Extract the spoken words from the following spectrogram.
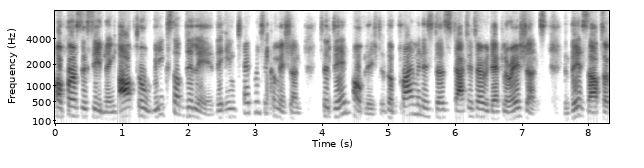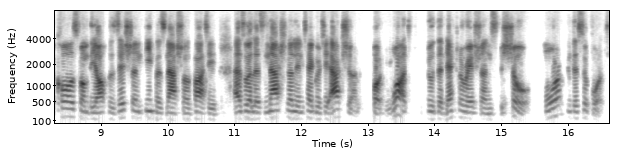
Up first this evening, after weeks of delay, the Integrity Commission today published the Prime Minister's statutory declarations. This after calls from the opposition People's National Party, as well as National Integrity Action. But what do the declarations show? More in this report.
